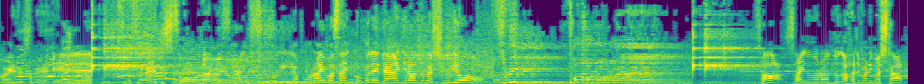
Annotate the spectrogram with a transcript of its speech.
うまいですね。えー。させないですよね。そうなんです。相手の攻撃がもらえません。ここで第2ラウンドが終了。さあ最後のラウンドが始まりました。日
